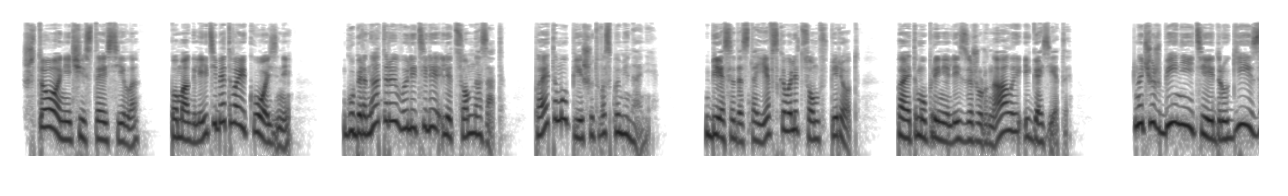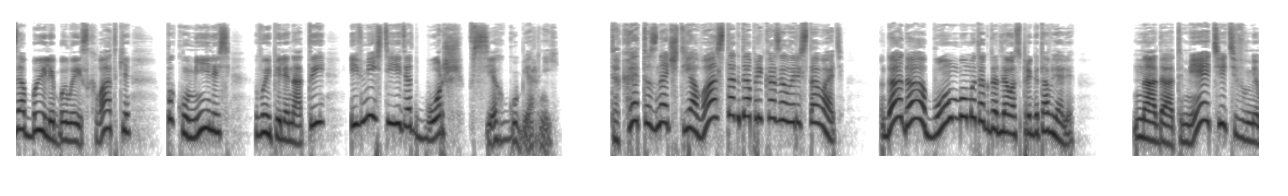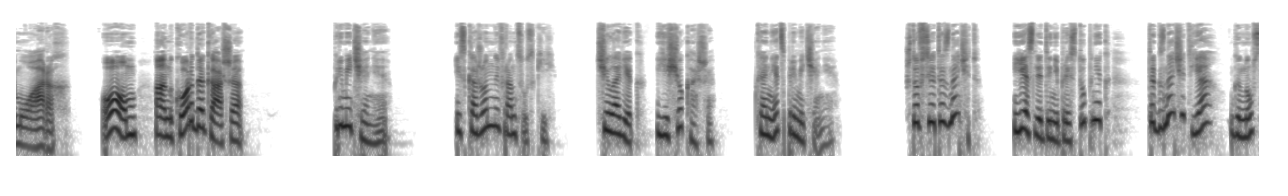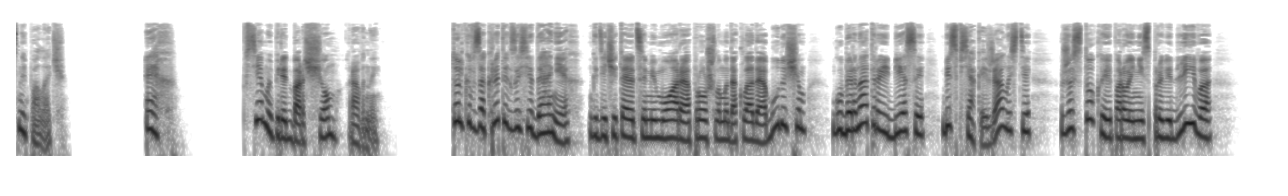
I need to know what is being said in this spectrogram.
«Что, нечистая сила, помогли тебе твои козни?» Губернаторы вылетели лицом назад, поэтому пишут воспоминания. Бесы Достоевского лицом вперед, поэтому принялись за журналы и газеты. На чужбине и те, и другие забыли былые схватки, покумились, выпили на «ты» и вместе едят борщ всех губерний. «Так это значит, я вас тогда приказал арестовать?» «Да-да, бомбу мы тогда для вас приготовляли». «Надо отметить в мемуарах». «Ом, анкор де каша», Примечание. Искаженный французский. Человек, еще каша. Конец примечания. Что все это значит? Если ты не преступник, так значит я гнусный палач. Эх, все мы перед борщом равны. Только в закрытых заседаниях, где читаются мемуары о прошлом и доклады о будущем, губернаторы и бесы без всякой жалости, жестоко и порой несправедливо,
